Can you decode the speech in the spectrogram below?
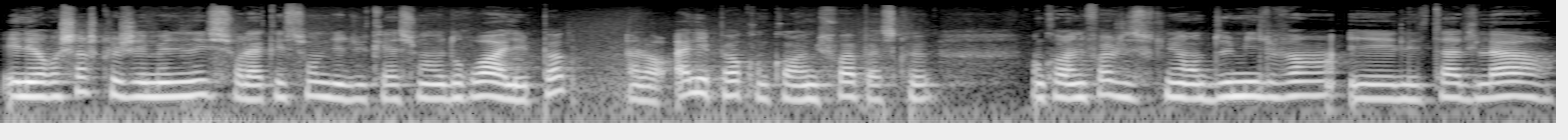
Et les recherches que j'ai menées sur la question de l'éducation au droit à l'époque, alors à l'époque, encore une fois, parce que, encore une fois, j'ai soutenu en 2020 et l'état de l'art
